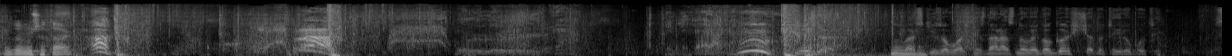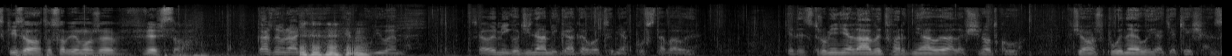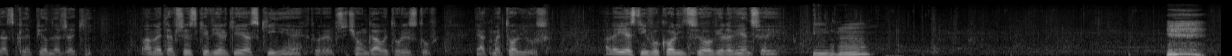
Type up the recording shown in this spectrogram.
No to muszę tak? Nieźle. Chyba Skizo właśnie znalazł nowego gościa do tej roboty. Skizo, to sobie może, wiesz co, W każdym razie, jak mówiłem, całymi godzinami gadał o tym, jak powstawały. Kiedy strumienie lawy twardniały, ale w środku wciąż płynęły jak jakieś zasklepione rzeki. Mamy te wszystkie wielkie jaskinie, które przyciągały turystów, jak Metolius. Ale jest ich w okolicy o wiele więcej. Dobra.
